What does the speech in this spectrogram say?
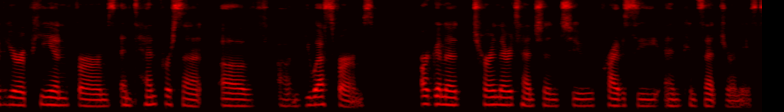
of European firms and 10% of um, US firms are going to turn their attention to privacy and consent journeys.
